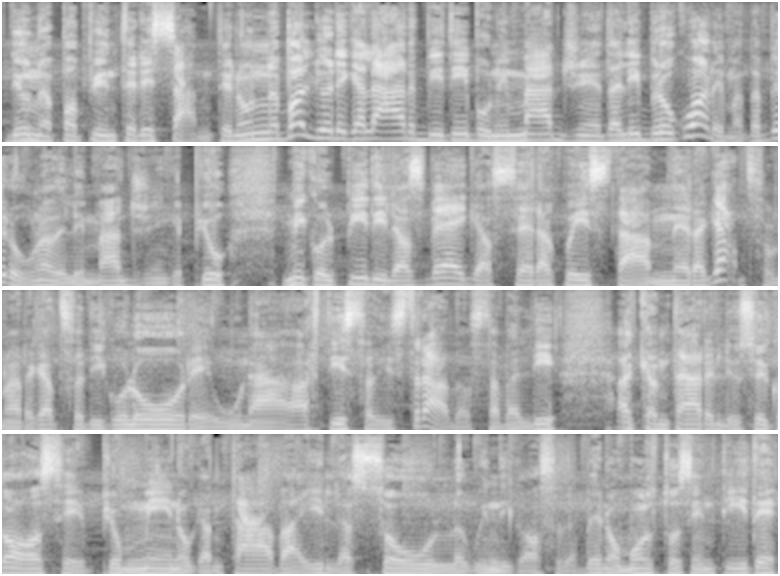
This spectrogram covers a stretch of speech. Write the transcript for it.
di un po' più interessante. Non voglio regalarvi tipo un'immagine da libro cuore, ma davvero una delle immagini che più mi colpì di Las Vegas era questa mm, ragazza, una ragazza di colore, una artista di strada, stava lì a cantare le sue cose, più o meno cantava il soul, quindi cose davvero molto sentite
